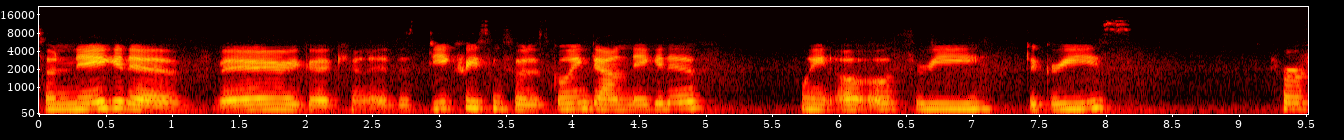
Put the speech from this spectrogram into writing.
So negative. Very good, Kiana. It is decreasing, so it is going down negative 0.003 degrees per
